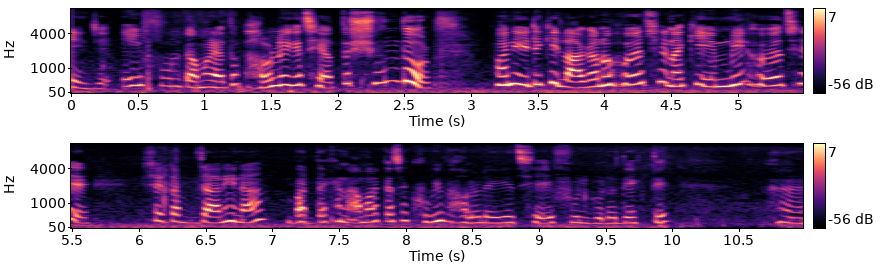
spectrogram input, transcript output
এই যে, এই ফুলটা আমার এত ভালো লেগেছে, এত সুন্দর। মানে এটা কি লাগানো হয়েছে নাকি এমনি হয়েছে সেটা জানি না বাট দেখেন আমার কাছে খুবই ভালো লেগেছে এই ফুলগুলো দেখতে। হ্যাঁ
